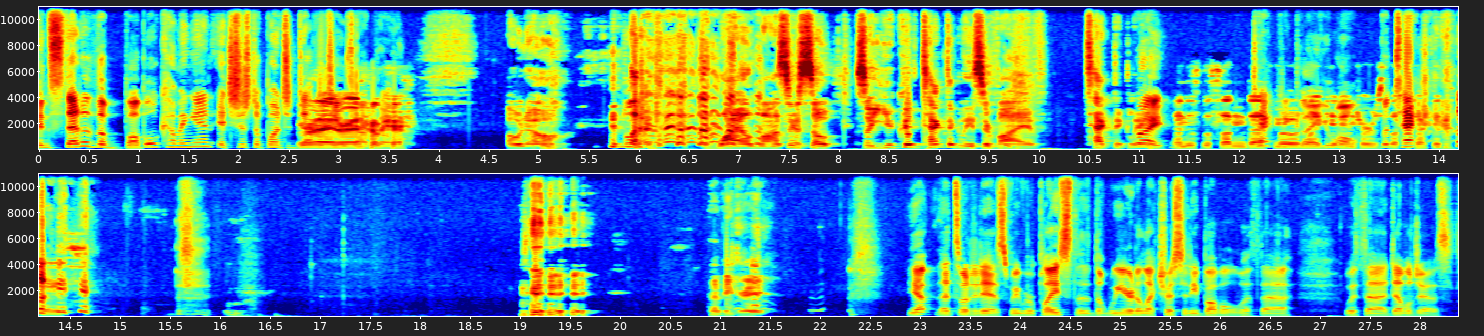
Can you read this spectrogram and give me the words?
Instead of the bubble coming in, it's just a bunch of Devil right, Joes right, out okay. there. Oh no, like wild monsters. So, so you could technically survive. Technically, Right. And is the sudden death mode like it won't, enters but the protected space? That'd be great. Yep, that's what it is. We replaced the, the weird electricity bubble with uh with uh, Deviljhos.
